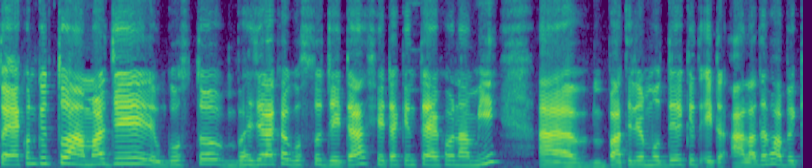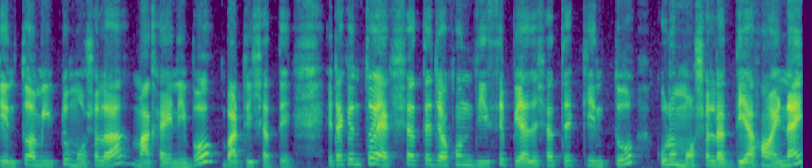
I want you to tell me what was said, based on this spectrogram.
তো এখন কিন্তু আমার যে গোস্ত, ভেজে রাখা গোস্ত যেটা, সেটা কিন্তু এখন আমি পাতিলের মধ্যে কিন্তু এটা আলাদাভাবে কিন্তু আমি একটু মশলা মাখাই নিব বাটির সাথে। এটা কিন্তু একসাথে যখন দিয়েছি, পেঁয়াজের সাথে কিন্তু কোনো মশলা দেওয়া হয় নাই।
